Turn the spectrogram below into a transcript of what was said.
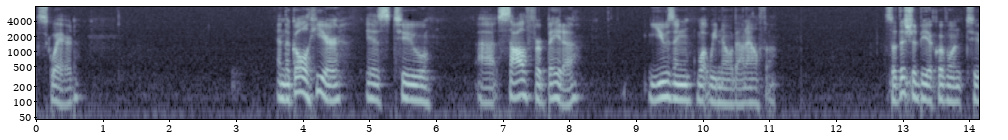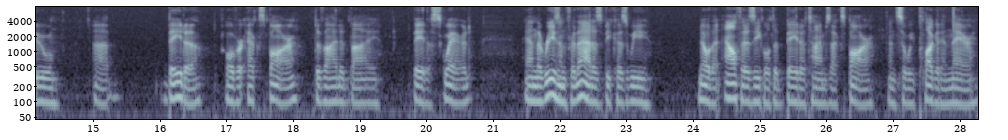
squared. And the goal here is to uh, solve for beta using what we know about alpha. So this should be equivalent to uh, beta over x bar divided by beta squared. And the reason for that is because we know that alpha is equal to beta times x bar, and so we plug it in there,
